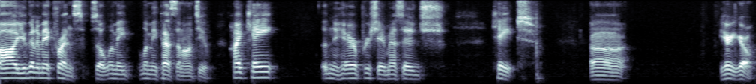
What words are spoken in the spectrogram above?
Uh, you're gonna make friends. So let me let me pass that on to you. Hi, Kate. In the hair, appreciate a message. Kate. Uh here you go.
